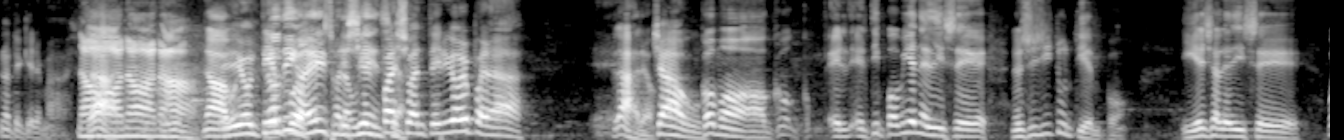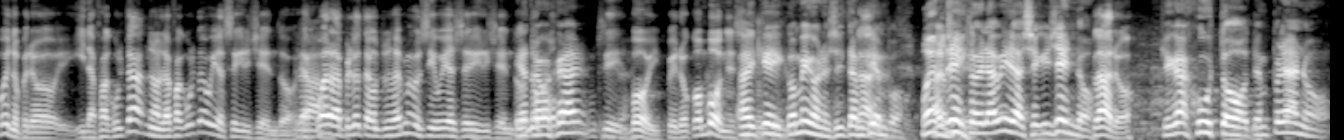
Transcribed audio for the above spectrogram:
no te quiere más. no, Claro. no, no. No, Te dio un no tiempo, diga eso a la el audiencia. paso anterior para... Claro. Chau. Como co- co- el, el tipo viene y dice, necesito un tiempo. Y ella le dice, bueno, pero ¿y la facultad? No, la facultad voy a seguir yendo. Claro. La jugar a la pelota con tus amigos sí voy a seguir yendo. ¿Y a No, trabajar? con- sí, voy, pero con vos necesito Ay, un que tiempo. conmigo necesitan Claro. tiempo. Bueno, Al sí. resto de la vida seguís yendo. Claro. Llegás justo, temprano,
